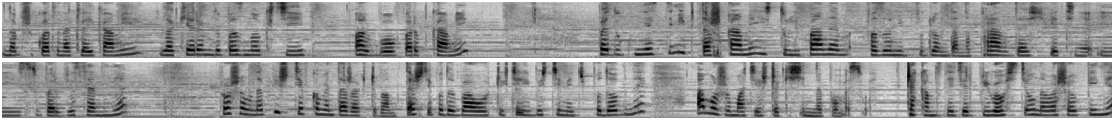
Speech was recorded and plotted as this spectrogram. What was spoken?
na przykład naklejkami, lakierem do paznokci albo farbkami. Według mnie z tymi ptaszkami i z tulipanem wazonik wygląda naprawdę świetnie i super wiosennie. Proszę napiszcie w komentarzach, czy Wam też się podobało, czy chcielibyście mieć podobny, a może macie jeszcze jakieś inne pomysły. Czekam z niecierpliwością na Wasze opinie.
